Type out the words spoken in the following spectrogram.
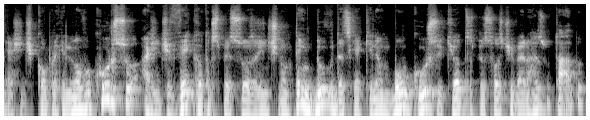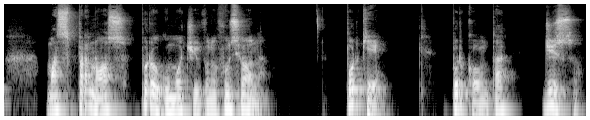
E a gente compra aquele novo curso, a gente vê que outras pessoas, a gente não tem dúvidas que aquele é um bom curso e que outras pessoas tiveram resultado, mas para nós, por algum motivo, não funciona. Por quê? Por conta disso.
